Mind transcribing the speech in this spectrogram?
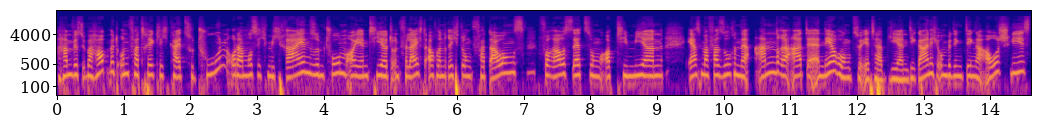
haben wir es überhaupt mit Unverträglichkeit zu tun oder muss ich mich rein symptomorientiert und vielleicht auch in Richtung Verdauungsvoraussetzungen optimieren, erstmal versuchen, eine andere Art der Ernährung zu etablieren, die gar nicht unbedingt Dinge ausschließt,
